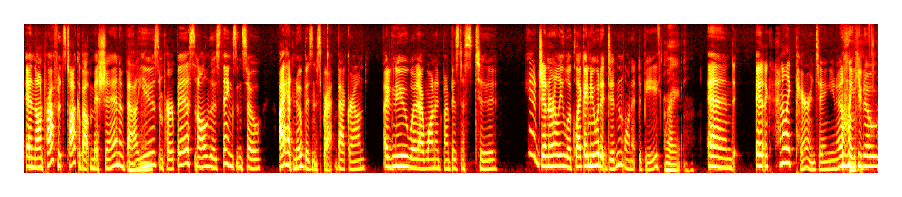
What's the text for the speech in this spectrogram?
And nonprofits talk about mission and mm-hmm. values and purpose and all of those things. And so I had no business background. I knew what I wanted my business to you know, generally look like. I knew what it didn't want it to be. right. And it kind of like parenting, you know, like you know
